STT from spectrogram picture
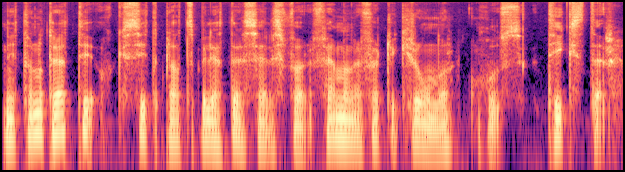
19.30 och sittplatsbiljetter säljs för 540 kronor hos Tixter.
